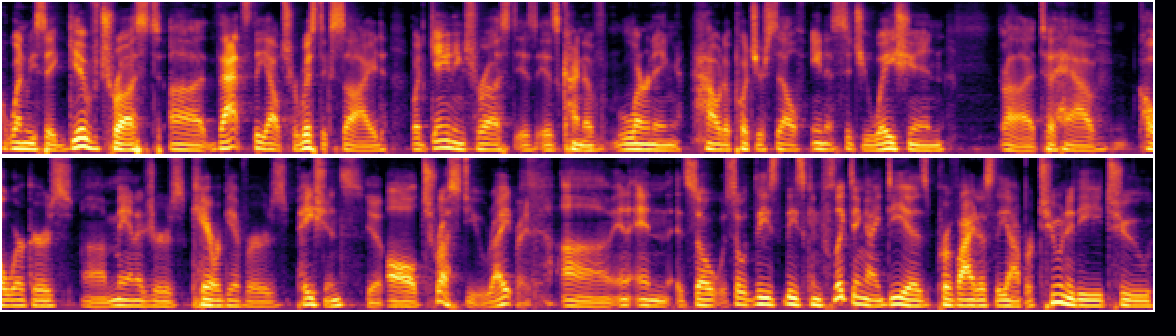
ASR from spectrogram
when we say give trust, uh, that's the altruistic side, but gaining trust is is kind of learning how to put yourself in a situation uh, to have coworkers, uh, managers, caregivers, patients Yep. all trust you, right? Right. Uh, and and so so these these conflicting ideas provide us the opportunity to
